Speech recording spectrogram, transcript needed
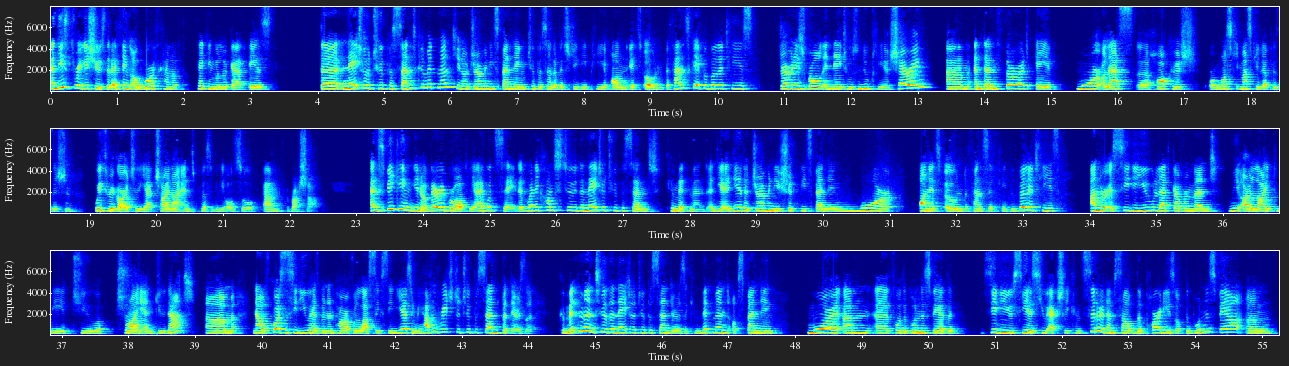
And these three issues that I think are worth kind of taking a look at is the NATO 2% commitment, you know, Germany spending 2% of its GDP on its own defense capabilities, Germany's role in NATO's nuclear sharing, um, and then third, a more or less uh, hawkish or muscular position with regard to yeah, China and possibly also um, Russia. And speaking, you know, very broadly, I would say that when it comes to the NATO 2% commitment and the idea that Germany should be spending more on its own defensive capabilities, under a CDU-led government, we are likely to try and do that. Um, now, of course, the CDU has been in power for the last 16 years, and we haven't reached the 2%, but there's a commitment to the NATO 2%. There is a commitment of spending more um, uh, for the Bundeswehr. CDU, CSU actually consider themselves the parties of the Bundeswehr. Um,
